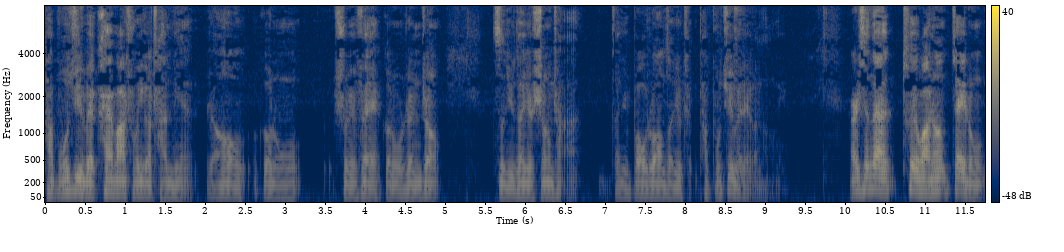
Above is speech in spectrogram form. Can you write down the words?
它不具备开发出一个产品，然后各种税费、各种认证，自己再去生产、再去包装、再去推，它不具备这个能力。而现在退化成这种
